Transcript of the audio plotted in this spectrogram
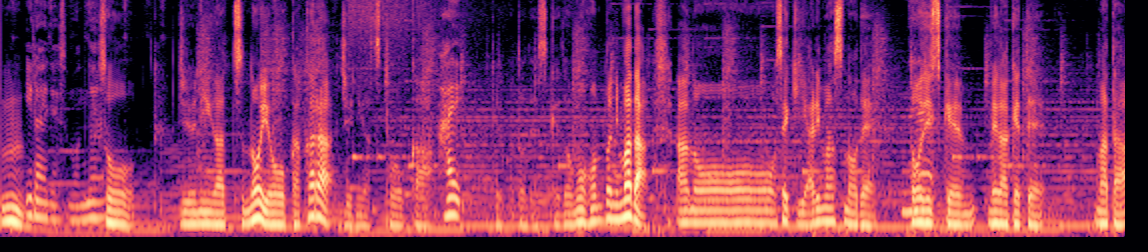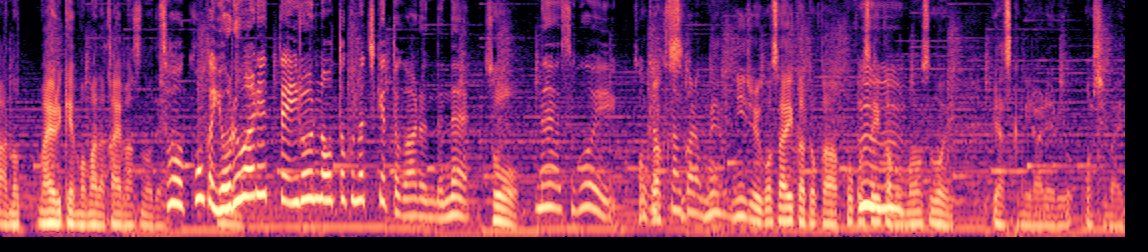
うん以来ですもんね。そう。12月の8日から12月10日。はい、ということですけども本当にまだ、あのーお席ありますので当日券めがけてまたあの前売り券もまだ買えますので。そう今回夜割っていろんなお得なチケットがあるんでね。そう。ねすごいお客さんからも、ね、25歳以下とか高校生以下うんうん。もものすごい安く見られるお芝居の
